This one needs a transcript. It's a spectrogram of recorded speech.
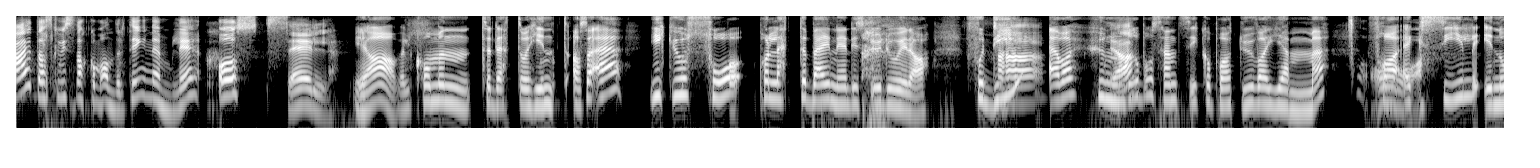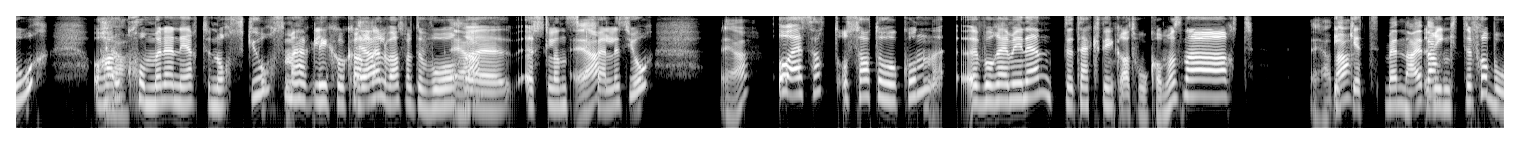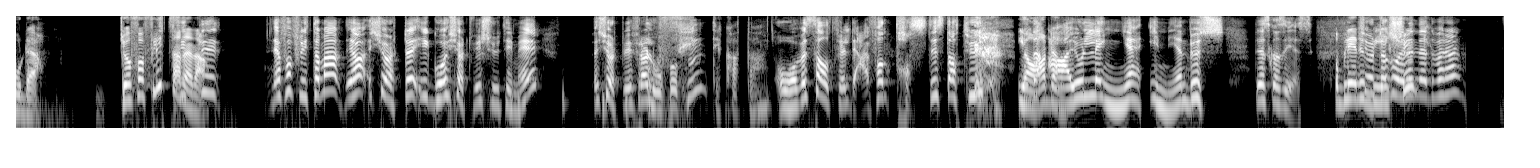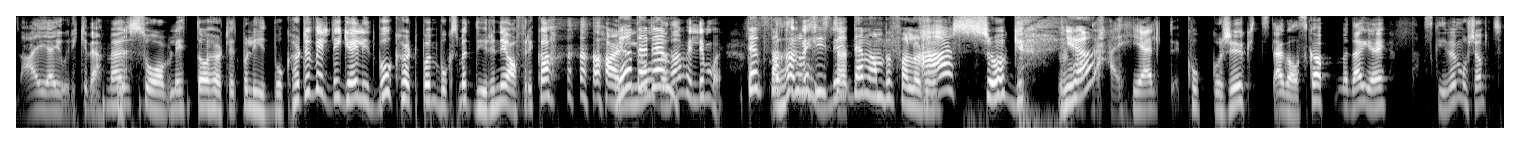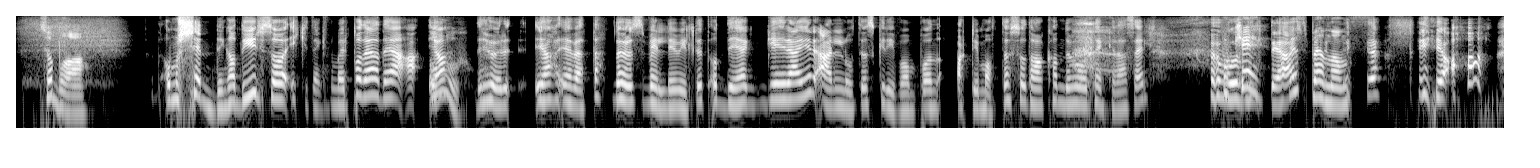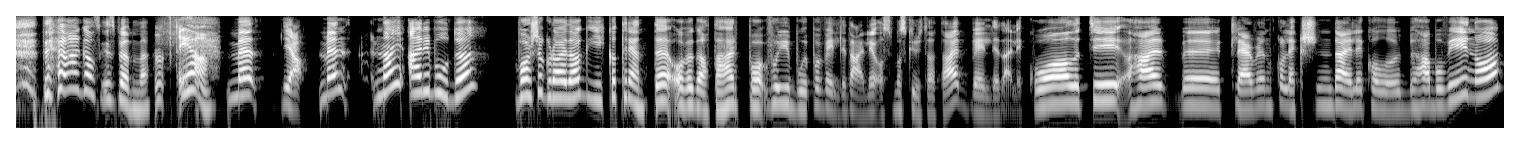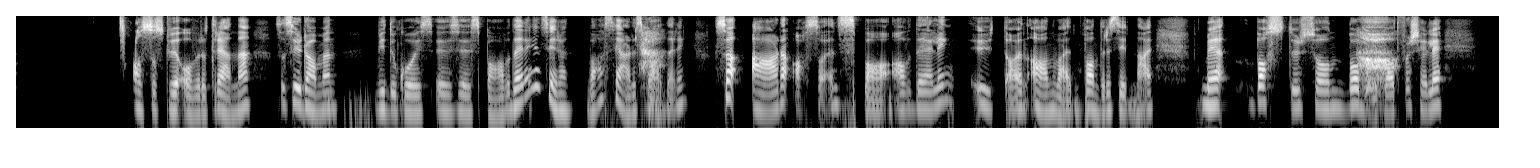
her, da skal vi snakke om andre ting, nemlig oss selv. Ja, velkommen til dette og hint. Altså, jeg gikk jo så på lette bein ned i studio i dag, fordi jeg var 100% sikker på at du var hjemme fra eksil i nord, og hadde Ja. kommet deg ned til norsk jord, som jeg liker å kalle det, eller i hvert fall til vår Ja. eh, østlandsk Ja. fellesjord. Ja. Og jeg satt og sa til Håkon, eh, vår eminente tekniker, at hun kommer snart. Ja da. Ikke et Men nei da. ringte fra Bodø. Du har forflytta deg, da. Sitter- Jeg forflytta meg. Ja, kjørte I går kjørte vi sju timer. Da kjørte vi fra Lofoten Fytti katta. over Saltfjell. Det er fantastisk natur, men Ja det da. er jo lenge inni en buss. Det skal sies. Og ble du Kjørte av gårde bilsjuk? nedover her. Nei, jeg gjorde ikke det. Men jeg sov litt og hørte litt på lydbok. Hørte veldig gøy lydbok. Hørte på en bok som het Dyrene i Afrika. Ja, det er den. den er veldig mor... Den snakket er du om sist, og den anbefaler du. er så gøy! Ja, Det er helt ko-ko-sjukt. Det er galskap, men det er gøy. Skriver morsomt. så bra. Om skjending av dyr, så ikke tenk noe mer på det. det er, ja, Oh. det hører, ja, jeg vet det. Det høres veldig vilt ut. Og det greier Erlend Lo til å skrive om på en artig måte, så da kan du tenke deg selv hvor Ok, viktig det det er. er spennende. Ja, det er ganske spennende. Ja. Men, ja. Men nei, er i Bodø. Var så glad i dag. Gikk og trente over gata her, på, for vi bor på veldig deilig, Også må skryte av dette her. Veldig deilig quality her. Eh, Clarion Collection, deilig. Her bor vi nå. Og så skulle vi over og trene. Så sier damen vil du gå i s- spa-avdelingen, sier hun. Hva, sier er det spa-avdeling? Så er det altså en spa-avdeling ute av en annen verden på andre siden her. Med badstuer sånn, boblebad forskjellig.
